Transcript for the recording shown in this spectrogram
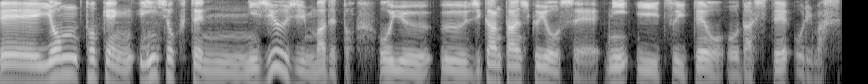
えー、4都県飲食店20時までという時間短縮要請についてを出しております、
